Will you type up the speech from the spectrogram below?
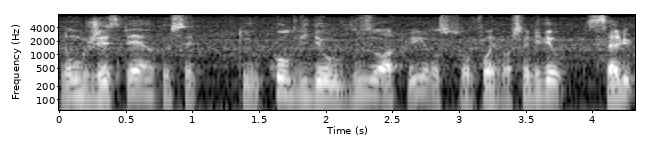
Donc, j'espère que cette courte vidéo vous aura plu. On se retrouve pour une prochaine vidéo. Salut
